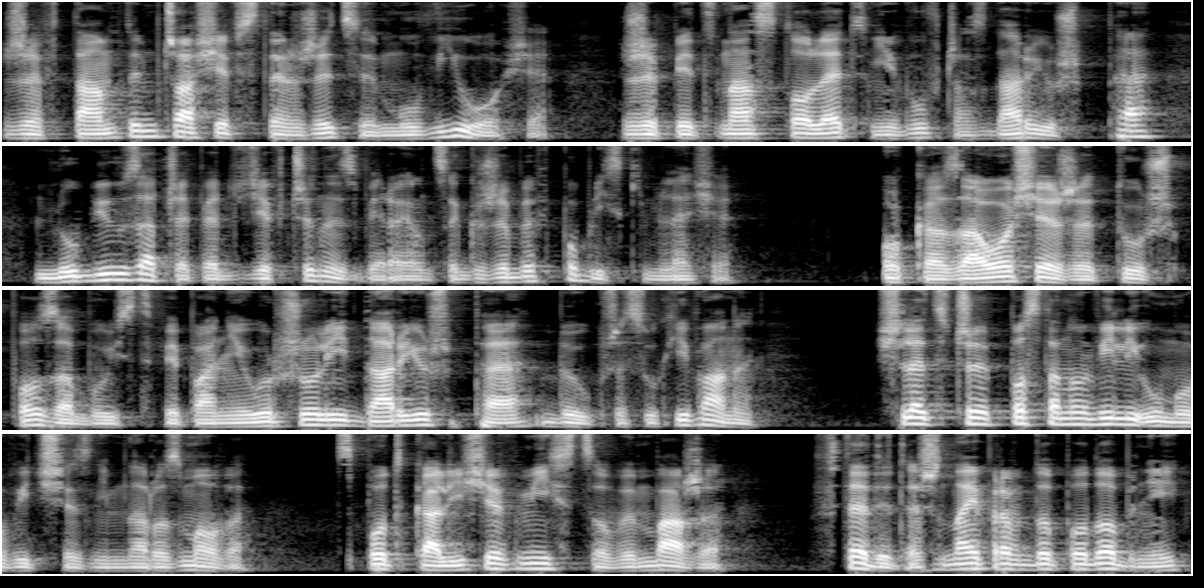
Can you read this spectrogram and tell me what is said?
że w tamtym czasie w Stężycy mówiło się, że 15-letni wówczas Dariusz P. lubił zaczepiać dziewczyny zbierające grzyby w pobliskim lesie. Okazało się, że tuż po zabójstwie pani Urszuli Dariusz P. był przesłuchiwany – Śledczy postanowili umówić się z nim na rozmowę. Spotkali się w miejscowym barze. Wtedy też najprawdopodobniej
